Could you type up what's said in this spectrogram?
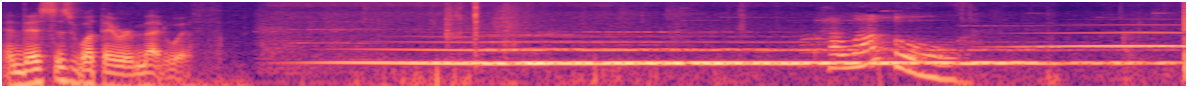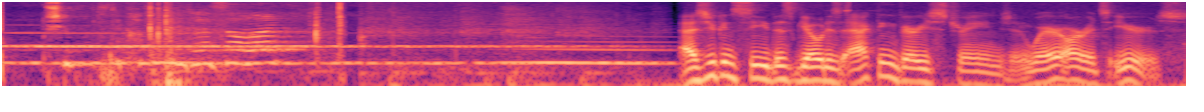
and this is what they were met with. As you can see, this goat is acting very strange, and where are its ears?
